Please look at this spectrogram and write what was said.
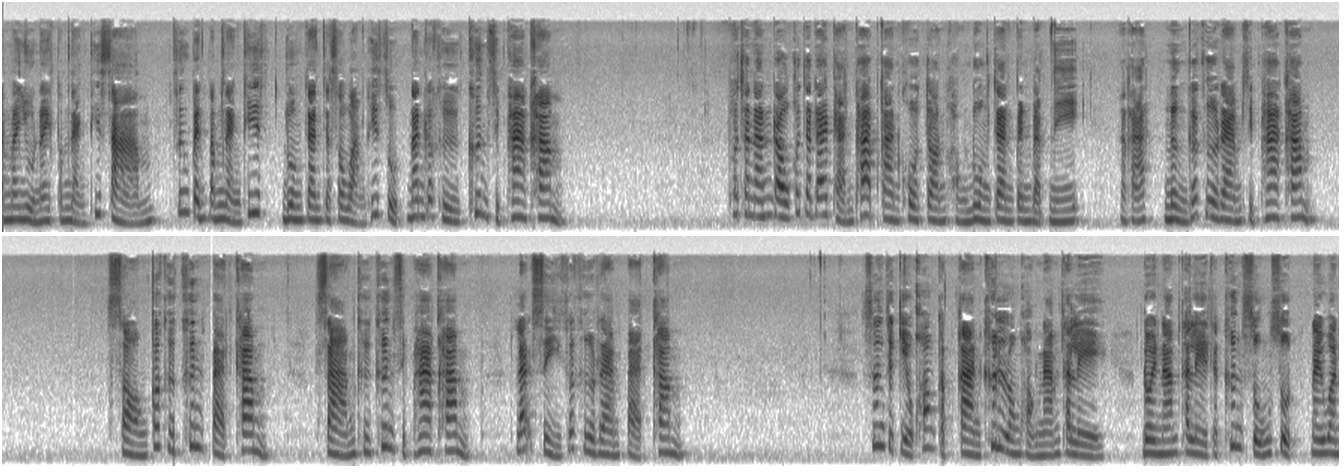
รมาอยู่ในตำแหน่งที่ 3 ซึ่งเป็นตำแหน่งที่ดวงจันทร์จะสว่างที่สุดนั่นก็คือขึ้น 15ค่ำเพราะฉะนั้นเราก็จะได้แผนภาพการโคจรของดวงจันทร์เป็นแบบนี้นะคะ1ก็คือแรม 15ค่ำ2 ก็คือขึ้น 8 ค่ำ3คือขึ้น 15 ค่ำและ 4 ก็คือแรม 8 ค่ำ ซึ่งจะเกี่ยวข้องกับการขึ้นลงของน้ำทะเล โดยน้ำทะเลจะขึ้นสูงสุดในวัน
